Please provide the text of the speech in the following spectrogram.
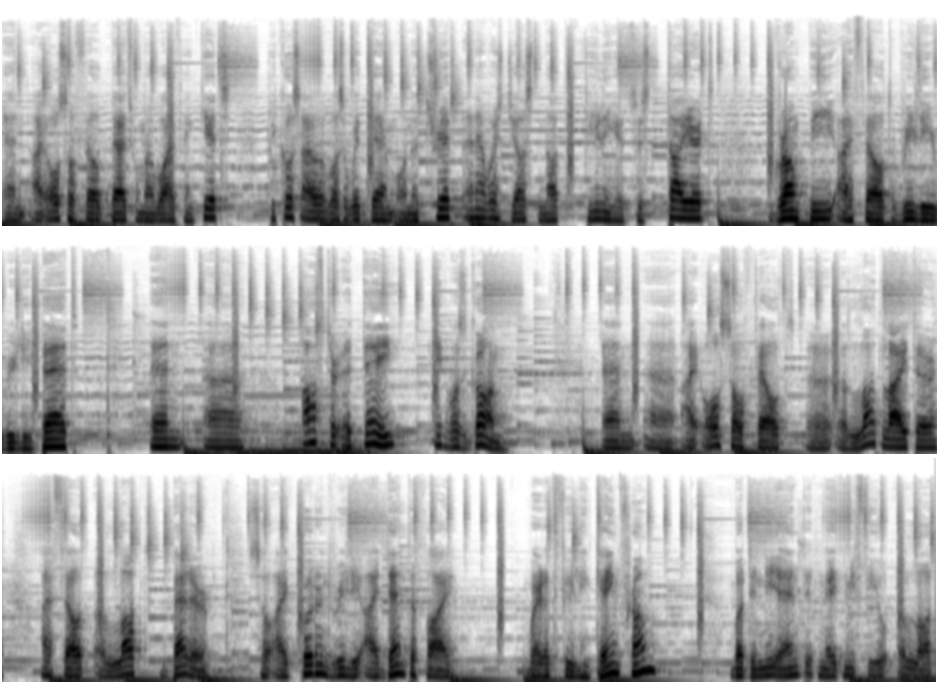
And I also felt bad for my wife and kids because I was with them on a trip and I was just not feeling it. Just tired, grumpy, I felt really, really bad. And uh, after a day, it was gone. And uh, I also felt uh, a lot lighter, I felt a lot better. So I couldn't really identify where that feeling came from but in the end it made me feel a lot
